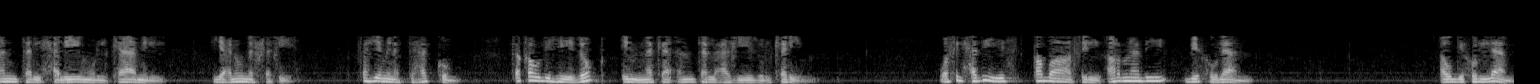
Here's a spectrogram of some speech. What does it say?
أنت الحليم الكامل يعنون السفيه. فهي من التهكم. كقوله ذق إنك أنت العزيز الكريم. وفي الحديث قضى في الأرنب بحلام أو بحلام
